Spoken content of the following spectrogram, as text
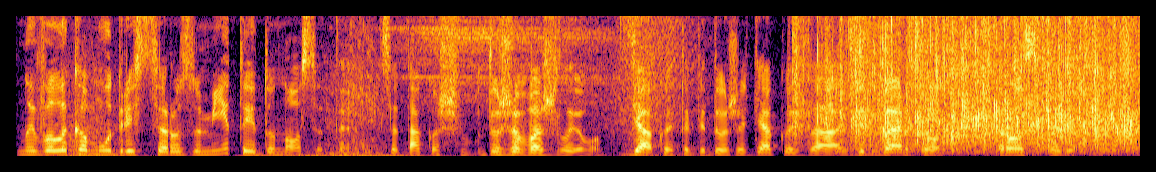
ну, і велика мудрість це розуміти і доносити. Це також дуже важливо. Дякую тобі дуже. Дякую за відверту розповідь.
